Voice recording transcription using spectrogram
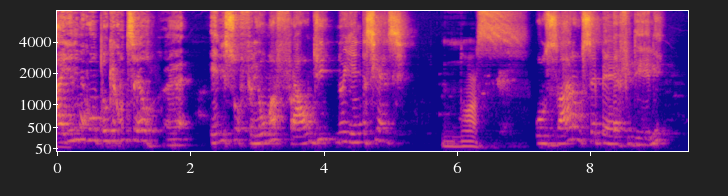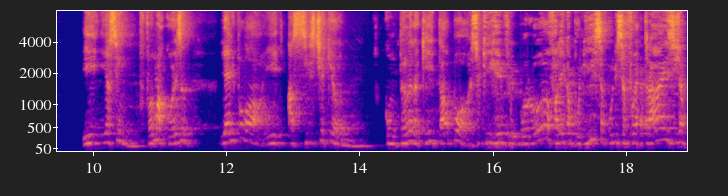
Aí ele me contou o que aconteceu. É, ele sofreu uma fraude no INSS. Nossa usaram o CPF dele e, e, assim, foi uma coisa. E aí ele falou: ó, e assiste aqui, ó, contando aqui e tal, pô, isso aqui reverberou. Eu falei com a polícia, a polícia foi atrás e já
